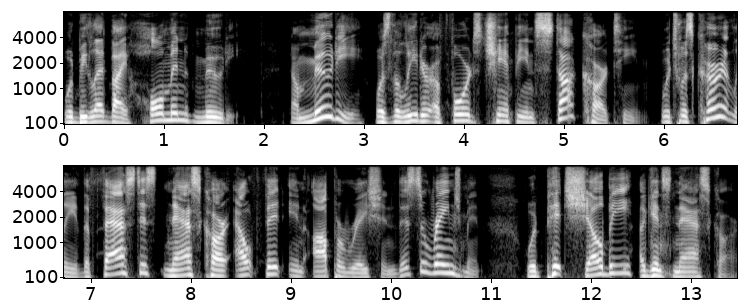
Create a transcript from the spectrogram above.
would be led by Holman Moody. Now, Moody was the leader of Ford's champion stock car team, which was currently the fastest NASCAR outfit in operation. This arrangement would pit Shelby against NASCAR.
